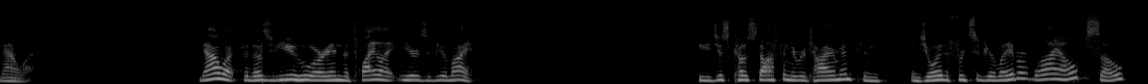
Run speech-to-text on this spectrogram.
Now what? Now what for those of you who are in the twilight years of your life? Do you just coast off into retirement and enjoy the fruits of your labor? Well, I hope so.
